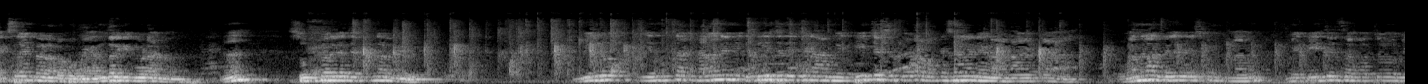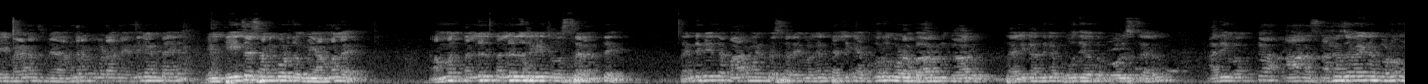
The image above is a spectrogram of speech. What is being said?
ఎక్సలెంట్ అన్న బాబు మీ అందరికీ కూడా సూపర్గా చెప్తున్నారు మీరు. మీరు ఇంత కళని మీకు తీర్చిదిద్దిన మీ టీచర్స్ కూడా ఒక్కసారి నేను నా యొక్క వందనాలు తెలియజేసుకుంటున్నాను. మీ టీచర్స్ అవ్వచ్చు మీ మేడమ్స్ మీ అందరూ కూడా ఎందుకంటే నేను టీచర్స్ అనకూడదు మీ అమ్మలే. అమ్మ తల్లులు తల్లులాగే చూస్తారు అంతే. తండ్రికి అయితే భారం అనిపిస్తారేమో కానీ తల్లికి ఎవ్వరూ కూడా భారం కాదు. తల్లికి అందుకే భూదేవత పోలుస్తారు. అది ఒక్క ఆ సహజమైన గుణం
